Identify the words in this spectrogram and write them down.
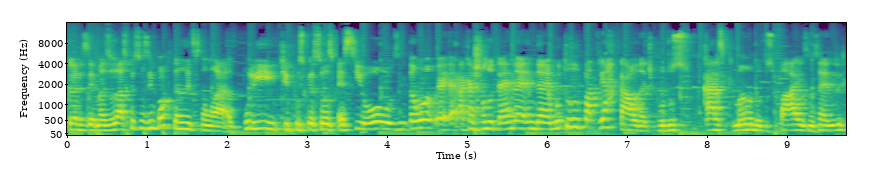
quero dizer, mas as pessoas importantes, então, ah, políticos, pessoas SEOs. Então, é, a questão do terno ainda é muito patriarcal, né? Tipo, dos caras que mandam, dos pais, não sei.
